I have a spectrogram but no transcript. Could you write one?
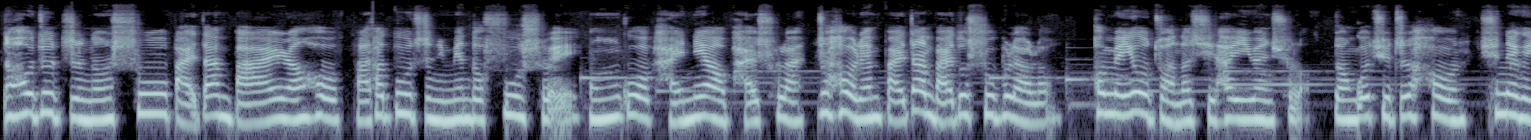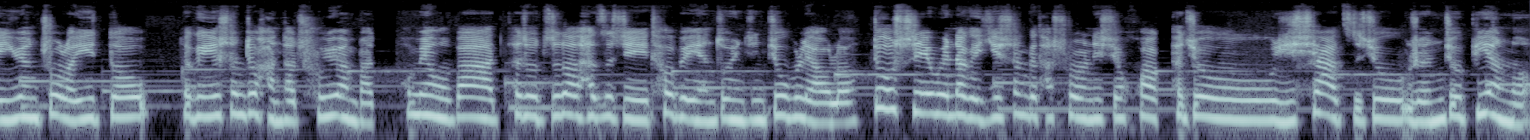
然后就只能输白蛋白，然后把他肚子里面的腹水通过排尿排出来，之后连白蛋白都输不了了。后面又转到其他医院去了，转过去之后去那个医院住了一周。那个医生就喊他出院吧。后面我爸他就知道他自己特别严重，已经救不了了。就是因为那个医生跟他说的那些话，他就一下子就人就变了。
